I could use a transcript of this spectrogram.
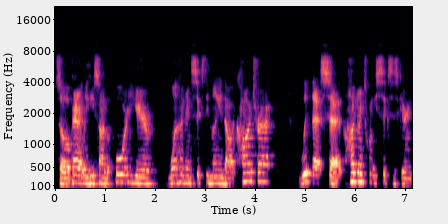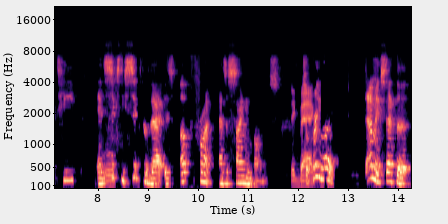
So apparently he signed a four-year, $160 million contract. With that said, 126 is guaranteed, and Ooh. 66 of that is upfront as a signing bonus. Big bag. So pretty much that makes that the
